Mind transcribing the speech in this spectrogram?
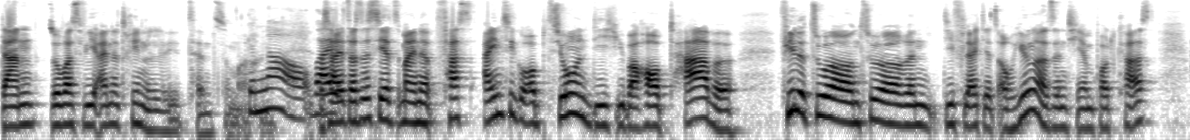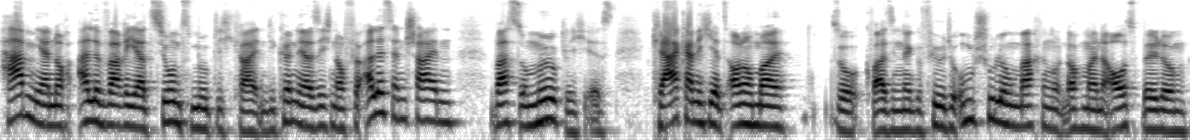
dann sowas wie eine Trainerlizenz zu machen. Genau. das heißt, das ist jetzt meine fast einzige Option, die ich überhaupt habe, viele Zuhörer und Zuhörerinnen, die vielleicht jetzt auch jünger sind hier im Podcast, haben ja noch alle Variationsmöglichkeiten. Die können ja sich noch für alles entscheiden, was so möglich ist. Klar kann ich jetzt auch noch mal so quasi eine gefühlte Umschulung machen und noch mal eine Ausbildung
